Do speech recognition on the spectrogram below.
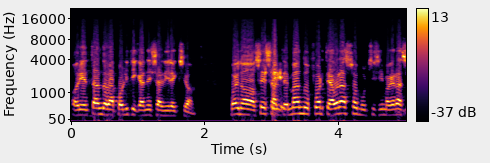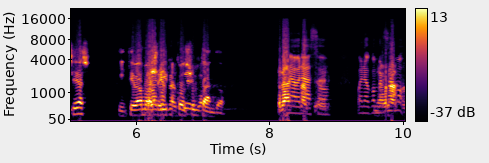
orientando la política en esa dirección. Bueno, César, te mando un fuerte abrazo, muchísimas gracias y te vamos a seguir consultando. Un abrazo. Bueno, conversamos,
